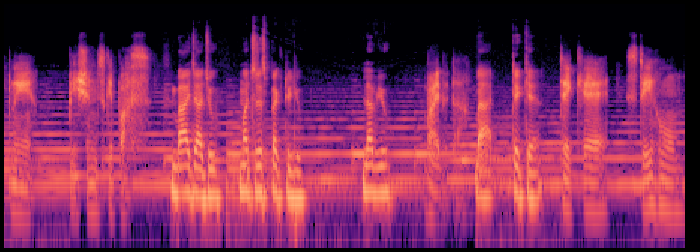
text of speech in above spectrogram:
अपने पेशेंट्स के पास। बाय चाचू। Much respect to you love you bye बेटा। Bye take care take care stay home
